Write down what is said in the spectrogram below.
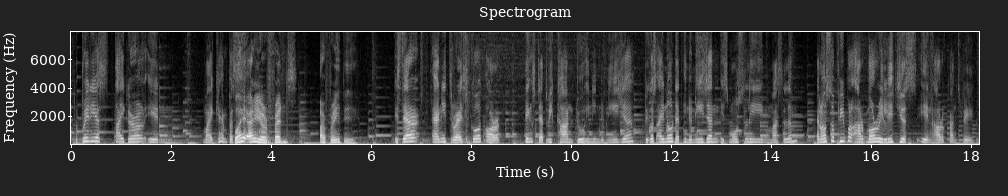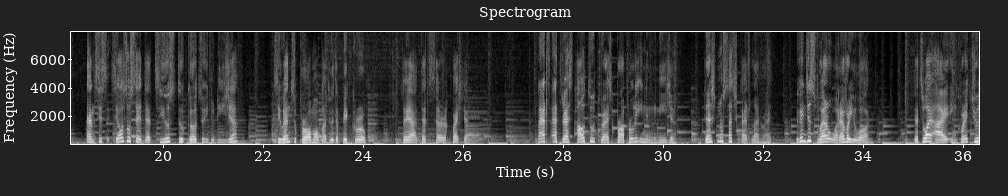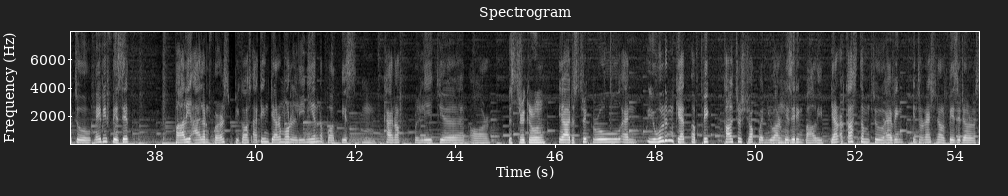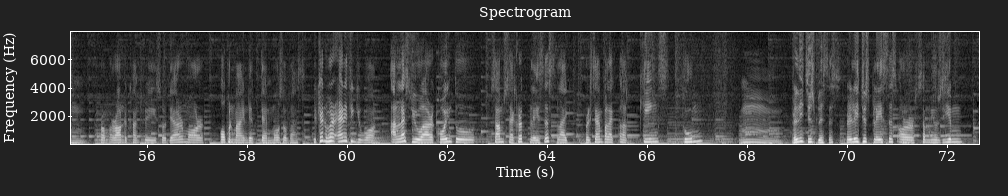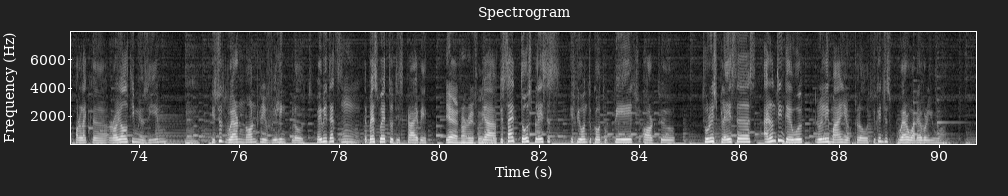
the prettiest Thai girl in my campus. Why are your friends are pretty? Is there any dress code or things that we can't do in Indonesia? Because I know that Indonesian is mostly Muslim and also people are more religious in our country. And she, she also said that she used to go to Indonesia. She went to Bromo but with a big group. So yeah, that's her question. Let's address how to dress properly in Indonesia. There's no such guideline, right? You can just wear whatever you want. That's why I encourage you to maybe visit Bali Island first because I think they are more lenient about this Hmm. kind of religion or The strict rule. yeah the strict rule and you wouldn't get a big culture shock when you are Mm. visiting Bali. They are accustomed to having international visitors Hmm. from around the country, so they are more open-minded than most of us. You can wear anything you want unless you are going to some sacred places like for example like a king's tomb Hmm. Religious places. religious places or some museum or like a royalty museum Hmm. You should wear non-revealing clothes maybe that's Hmm. the best way to describe it Yeah, non revealing. yeah Besides those places if you want to go to beach or to tourist places i don't think they would really mind your clothes you can just wear whatever you want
